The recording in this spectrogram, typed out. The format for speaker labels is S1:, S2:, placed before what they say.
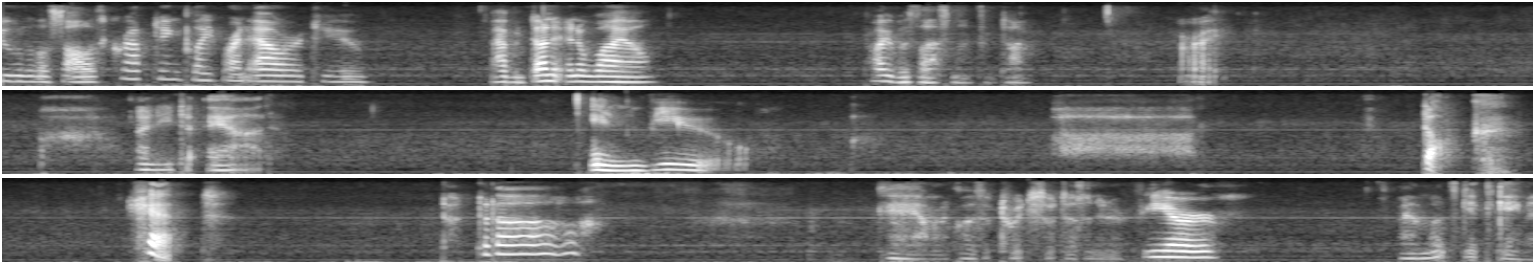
S1: do a little solace crafting, play for an hour or two. I haven't done it in a while. Probably was last month sometime. Alright. I need to add in view. Dock. Chat. Da da da. Okay, I'm going to close up Twitch so it doesn't interfere. And let's get the gaming.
